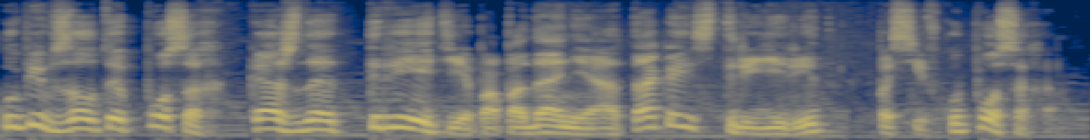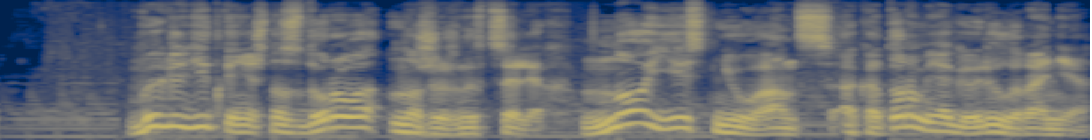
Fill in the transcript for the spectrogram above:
купив золотой посох, каждое третье попадание атакой стригерит пассивку посоха. Выглядит, конечно, здорово на жирных целях, но есть нюанс, о котором я говорил ранее.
